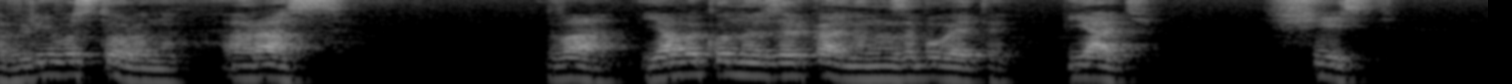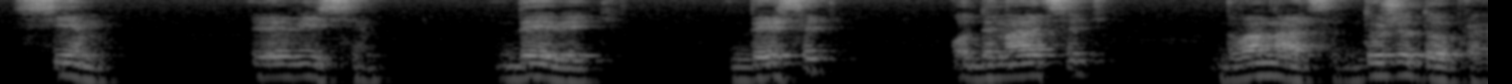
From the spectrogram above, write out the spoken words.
В ліву сторону. Раз. Два. Я виконую зеркально, не забувайте. П'ять. Шість. Сім. Вісім. Дев'ять. Десять. Одинадцять. Дванадцять. Дуже добре.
